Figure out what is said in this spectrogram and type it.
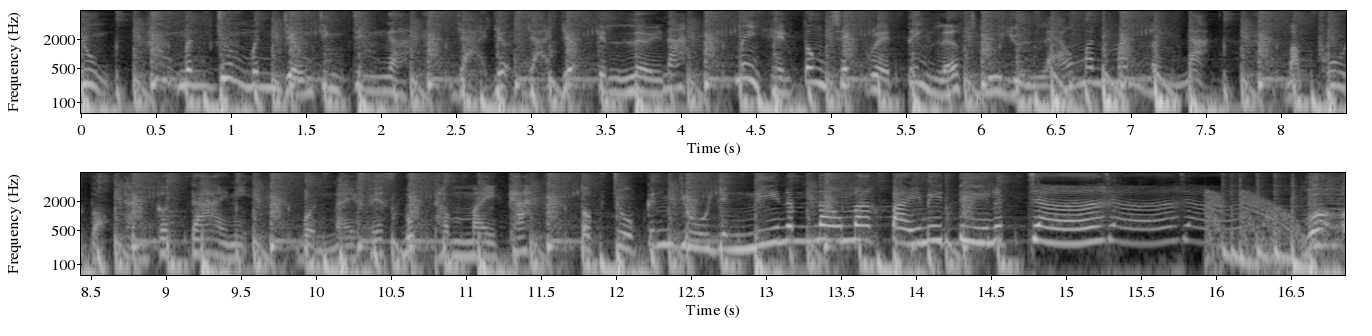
ยุ่ง มันยุ่งมันเหยิงจริงๆอะ อย่าเยอะอย่าเยอะกันเลยนะ ไม่เห็นต้องเช็คเรตติ้งเลิฟยูอยู่แล้วมันมันเลยนะ มาพูดบอกกันก็ได้นี่บนใน Facebook ทำไมคะ จูบกันอยู่อย่างนี้น้ำเน่ามากไปไม่ดีนะจ๊ะว่าโอ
